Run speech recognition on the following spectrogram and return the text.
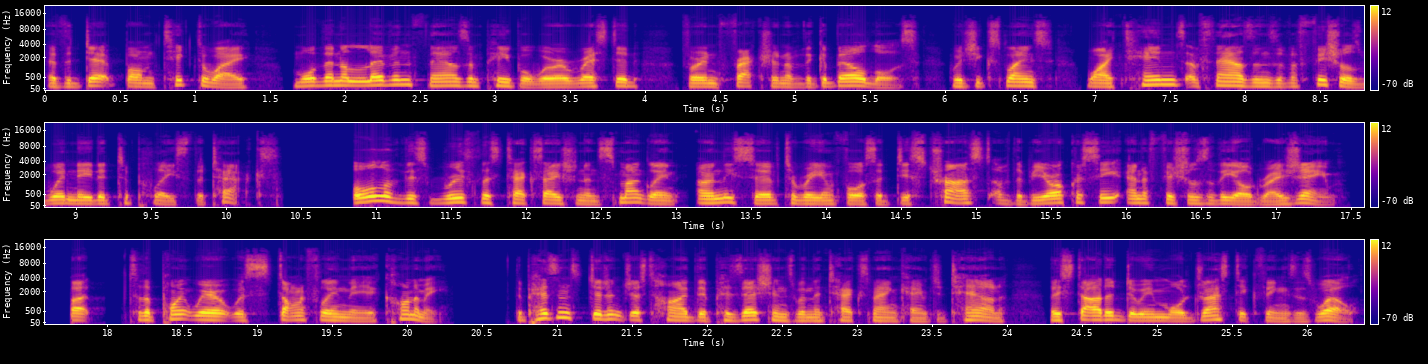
as the debt bomb ticked away, more than 11,000 people were arrested for infraction of the gabelle laws, which explains why tens of thousands of officials were needed to police the tax. All of this ruthless taxation and smuggling only served to reinforce a distrust of the bureaucracy and officials of the old regime, but to the point where it was stifling the economy. The peasants didn't just hide their possessions when the taxman came to town, they started doing more drastic things as well.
